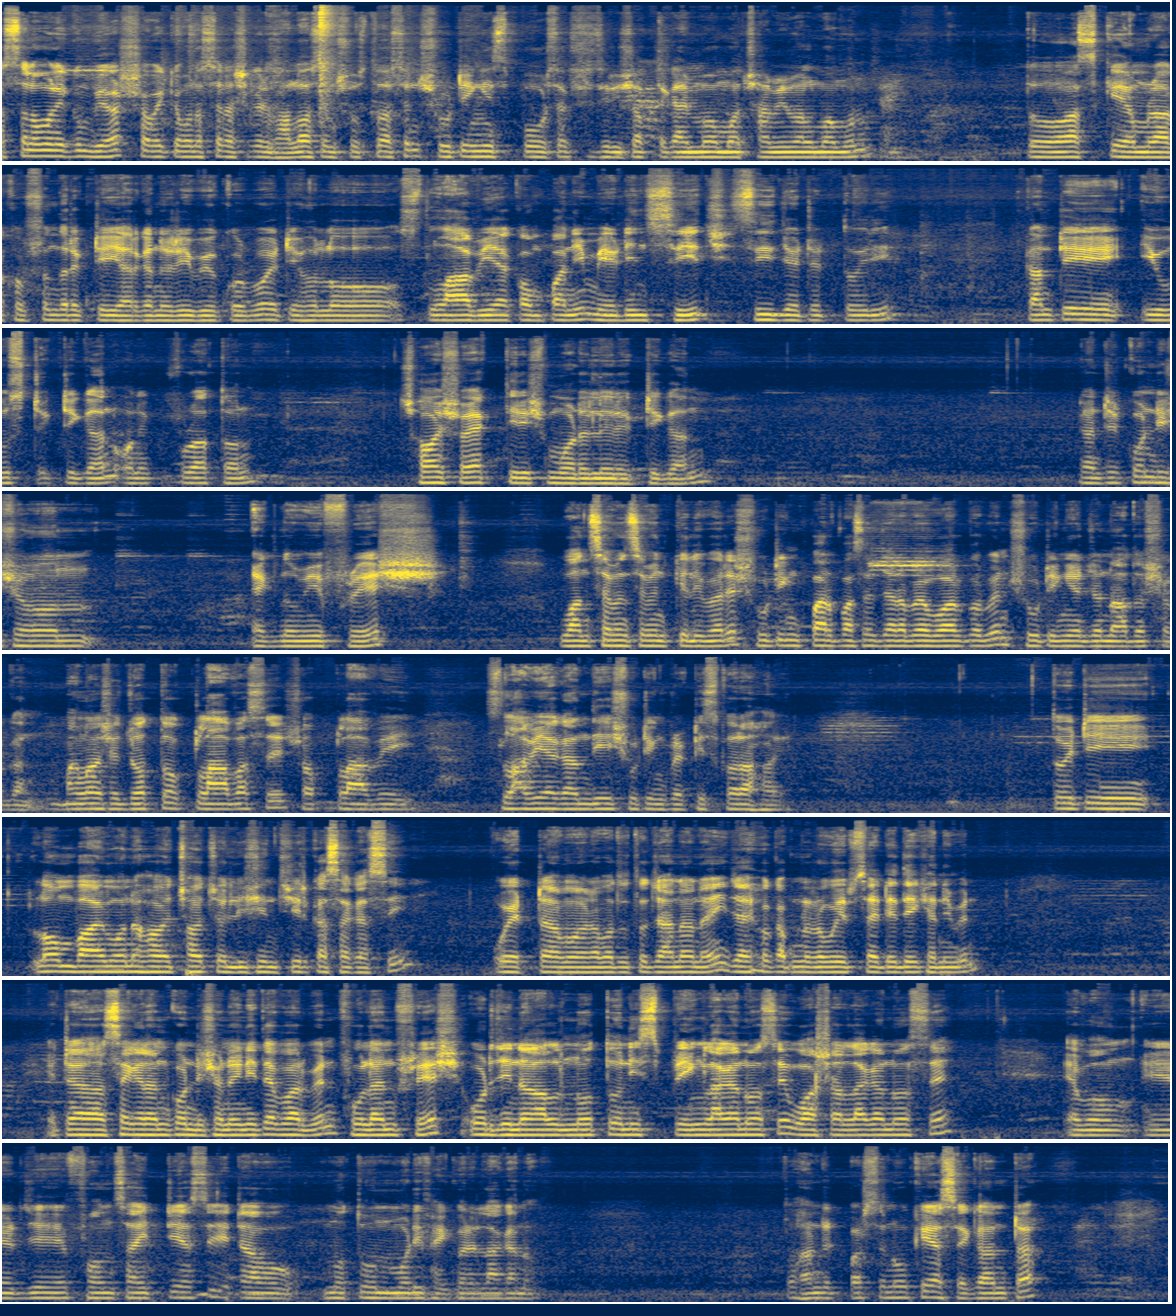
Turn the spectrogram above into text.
আসসালামু আলাইকুম বিয়ার সবাই কেমন আছেন? আশা করি ভালো আছেন, সুস্থ আছেন। শুটিং, স্পোর্টস অ্যাক্সেসরি সব থেকে আমি মোহাম্মদ শামিম আল মামুন। তো আজকে আমরা খুব সুন্দর একটি ইয়ারগানের রিভিউ করব। এটি হলো স্লাভিয়া কোম্পানি মেড ইন সিজ সিজ এটের তৈরি। গানটি ইউজড একটি গান, অনেক পুরাতন। ছয়শো একত্রিশ মডেলের একটি গান। গানটির কন্ডিশন একদমই ফ্রেশ ওয়ান সেভেন সেভেন ক্যালিবারে শুটিং পারপাসে যারা ব্যবহার করবেন শুটিংয়ের জন্য আদর্শ গান। বাংলাদেশে যত ক্লাব আছে, সব ক্লাবেই স্লাভিয়া গান দিয়ে শুটিং প্র্যাকটিস করা হয়। তো এটি লম্বায় মনে হয় ছয়চল্লিশ ইঞ্চির কাছাকাছি। ওয়েটটা আমার আপাতত জানা নাই। যাই হোক, আপনারা ওয়েবসাইটে দেখে নেবেন। এটা সেকেন্ড হ্যান্ড কন্ডিশনে নিতে পারবেন ফুল অ্যান্ড ফ্রেশ অরিজিনাল নতুন স্প্রিং লাগানো আছে ওয়াশার লাগানো আছে। এবং এর যে ফ্রন্ট সাইডটি আছে, এটাও নতুন মডিফাই করে লাগানো। তো হান্ড্রেড পার্সেন্ট ওকে আছে গানটা।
